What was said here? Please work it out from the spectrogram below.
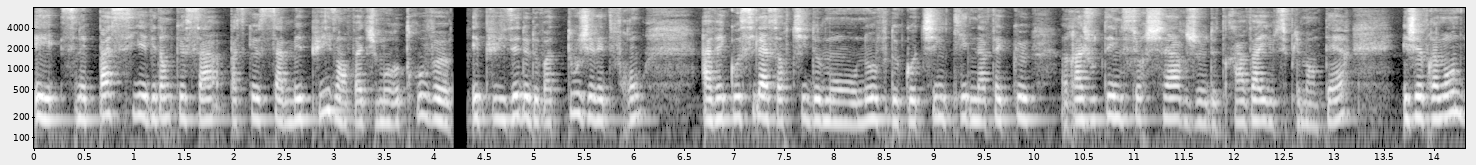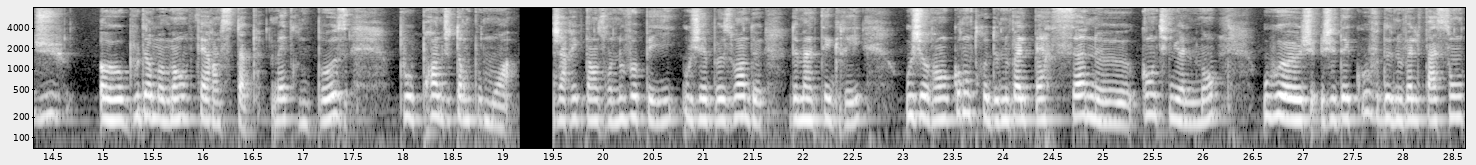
Et ce n'est pas si évident que ça parce que ça m'épuise en fait. Je me retrouve euh, épuisée de devoir tout gérer de front avec aussi la sortie de mon offre de coaching qui n'a fait que rajouter une surcharge de travail supplémentaire. Et j'ai vraiment dû, au bout d'un moment, faire un stop, mettre une pause pour prendre du temps pour moi. J'arrive dans un nouveau pays où j'ai besoin de, de m'intégrer, où je rencontre de nouvelles personnes euh, continuellement, où euh, je, je, découvre de nouvelles façons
